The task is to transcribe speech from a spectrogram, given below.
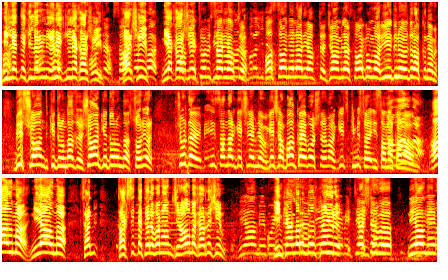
milletvekillerinin emekliliğine karşıyım. Amca, karşıyım. var. Niye Bak, karşıyım? Metrobüsler yaptı. Hastaneler yaptı. Camiler saygım var. Yiğidini öldür hakkını yeme. Biz şu anki durumdan soruyoruz. Şu anki durumda soruyorum. Şurada insanlar geçinebiliyor mu? Geçinen bankaya borçları var. Geç kimi soruyor insanlar kan alıyor. alma. Alma. Niye alma? Sen taksitle telefon almışsın. Alma kardeşim. Niye almayayım bu İmkanların dostuna yürü. İhtiyaçtır İmkan- bu. Niye almayayım?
